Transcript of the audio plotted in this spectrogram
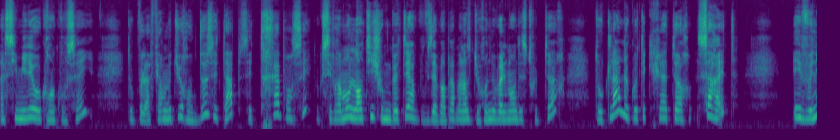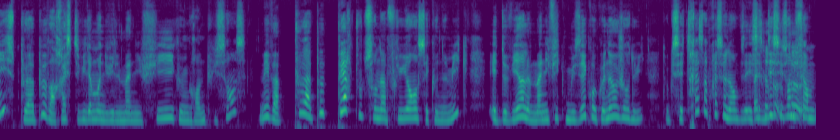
assimilées au Grand Conseil. Donc voilà, fermeture en deux étapes, c'est très pensé. Donc c'est vraiment l'anti-Schumpeter, vous avez en permanence du renouvellement des structeurs. Donc là, le côté créateur s'arrête et Venise, peu à peu, va rester évidemment une ville magnifique, une grande puissance, mais va peu à peu perdre toute son influence économique et devient le magnifique musée qu'on connaît aujourd'hui. Donc c'est très impressionnant. Vous avez cette décision de fermer.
